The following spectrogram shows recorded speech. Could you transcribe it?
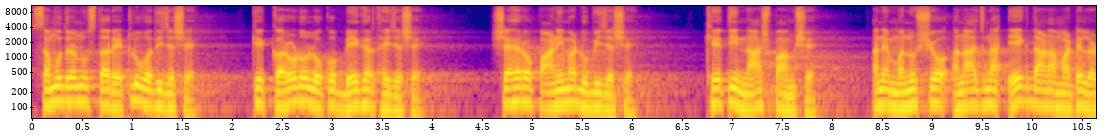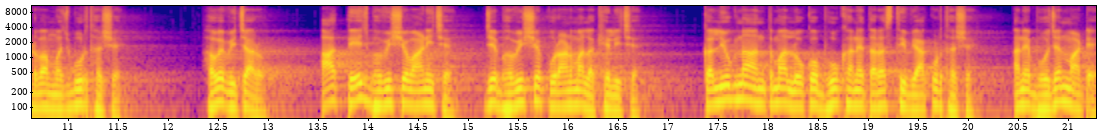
સમુદ્રનું સ્તર એટલું વધી જશે કે કરોડો લોકો બેઘર થઈ જશે, શહેરો પાણીમાં ડૂબી જશે, ખેતી નાશ પામશે અને મનુષ્યો અનાજના એક દાણા માટે લડવા મજબૂર થશે. હવે વિચારો આ તે જ ભવિષ્યવાણી છે, જે ભવિષ્ય પુરાણમાં લખેલી છે. કલયુગના અંતમાં લોકો ભૂખ અને તરસથી વ્યાકુળ થશે અને ભોજન માટે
